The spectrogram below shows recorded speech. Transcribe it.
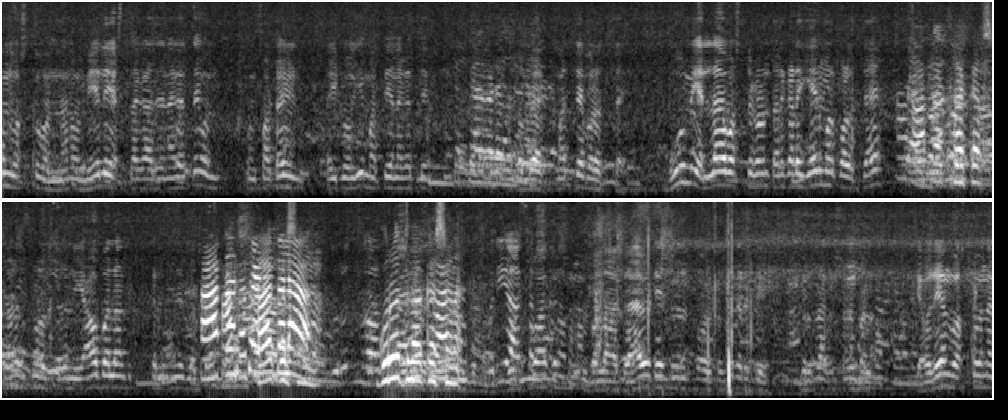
ಒಂದು ವಸ್ತುವನ್ನ ನಾವು ಮೇಲೆ ಎಸ್ದಾಗ ಅದೇನಾಗುತ್ತೆ ಒಂದು ಒಂದು ಫೋಟೋ ಹೈಟ್ ಹೋಗಿ ಮತ್ತೆ ಏನಾಗುತ್ತೆ? ಮತ್ತೆ ಬರುತ್ತೆ. ಭೂಮಿ ಎಲ್ಲಾ ವಸ್ತುಗಳನ್ನು ತನ್ನ ಕಡೆಗೆ ಏನ್ ಮಾಡ್ಕೊಳ್ಳುತ್ತೆ? ಯಾವ ಬಲ ಅಂತ ಕರಿತೀವಿ ಗುರುತ್ವಾಕರ್ಷಣ. ಬಲ. ಗ್ರಾವಿಟೇಷನಲ್ ಫೋರ್ಸ್ ಅಂತ ಕರಿತೀವಿ. ಗುರುತ್ವಾಕರ್ಷಣ ಬಲ. ಯಾವುದೇ ಒಂದು ವಸ್ತುವನ್ನ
